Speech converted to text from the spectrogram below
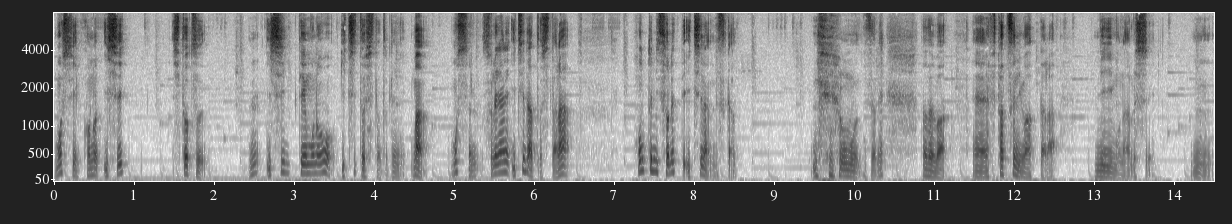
もしこの石一つ石っていうものを1とした時にまあもしそれが、1だとしたら本当にそれって1なんですか？って思うんですよね。例えば、えー、2つに割ったら2にもなるし、うん、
